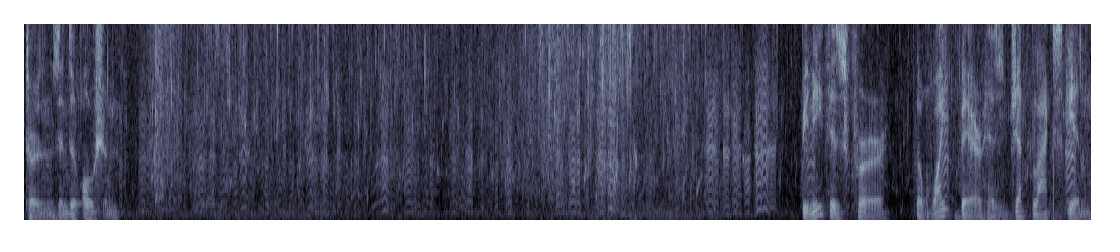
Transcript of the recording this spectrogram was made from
turns into ocean. Beneath his fur, the white bear has jet black skin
